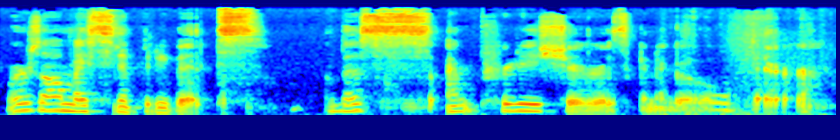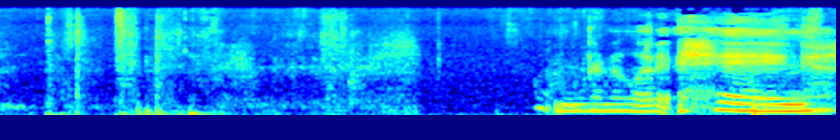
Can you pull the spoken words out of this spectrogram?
Where's all my snippety bits? This, I'm pretty sure, is going to go there. I'm going to let it hang.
